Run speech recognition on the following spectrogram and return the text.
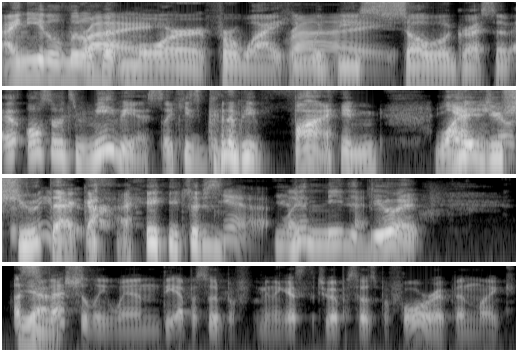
I need a little Right. bit more for why he would be so aggressive. And also, it's Mebius. Like he's gonna be fine. Why Yeah, did you shoot that guy? There's- yeah you like, didn't need to eh, do it. Yeah. especially when the episode before, I mean, I guess the two episodes before have been like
